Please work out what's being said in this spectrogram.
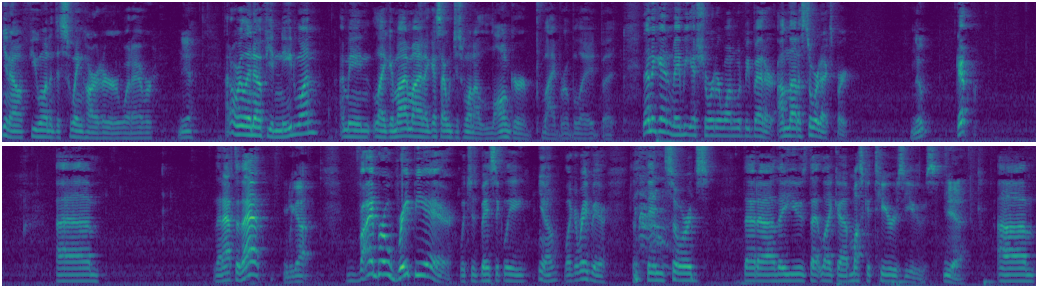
You know, if you wanted to swing harder or whatever. Yeah. I don't really know if you need one. I mean, like in my mind, I guess I would just want a longer vibro blade. But then again, maybe a shorter one would be better. I'm not a sword expert. Nope. Yep. Um. Then after that, What do we got? vibro rapier, which is basically you know like a rapier, the thin swords that uh, they use that like uh, musketeers use. Yeah. Um,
